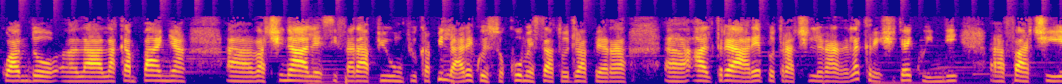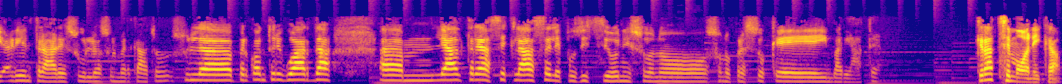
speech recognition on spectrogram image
quando la, la campagna vaccinale si farà più, più, capillare, questo come è stato già per altre aree potrà accelerare la crescita e quindi eh, farci rientrare sul, sul mercato. Sul, per quanto riguarda um, le altre asse classe le posizioni sono, sono pressoché invariate. Grazie Monica.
